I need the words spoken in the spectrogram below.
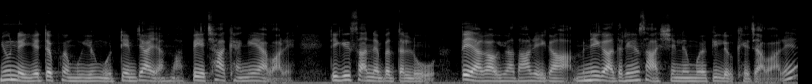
မြို့နယ်ရဲတပ်ဖွဲ့မှုရုံးကိုတင်ပြရမှာပေချခံခဲ့ရပါတယ်ဒီကိစ္စနဲ့ပတ်သက်လို့တက်ရကောက်ရွာသားတွေကမနေ့ကသတင်းစာရှင်းလင်းပွဲပြုလုပ်ခဲ့ကြပါတယ်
